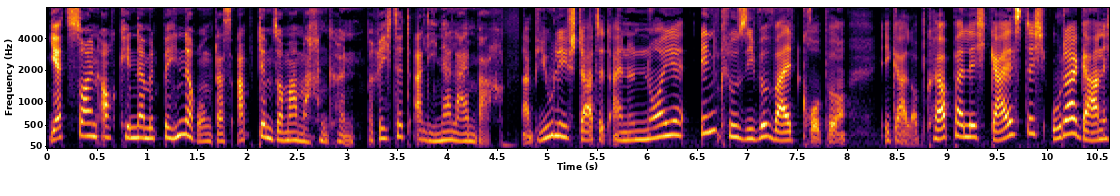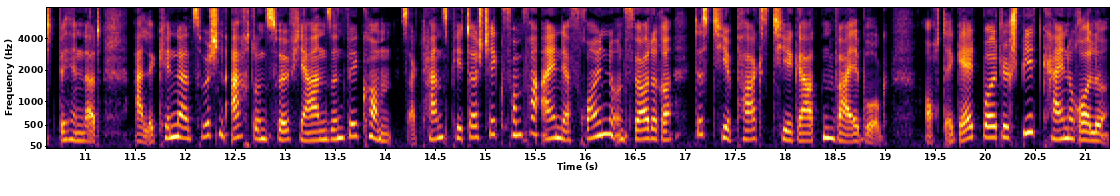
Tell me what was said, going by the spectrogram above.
Jetzt sollen auch Kinder mit Behinderung das ab dem Sommer machen können, berichtet Alina Leimbach. Ab Juli startet eine neue, inklusive Waldgruppe. Egal ob körperlich, geistig oder gar nicht behindert. Alle Kinder zwischen 8 und 12 Jahren sind willkommen, sagt Hans-Peter Schick vom Verein der Freunde und Förderer des Tierparks Tiergarten Weilburg. Auch der Geldbeutel spielt keine Rolle.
